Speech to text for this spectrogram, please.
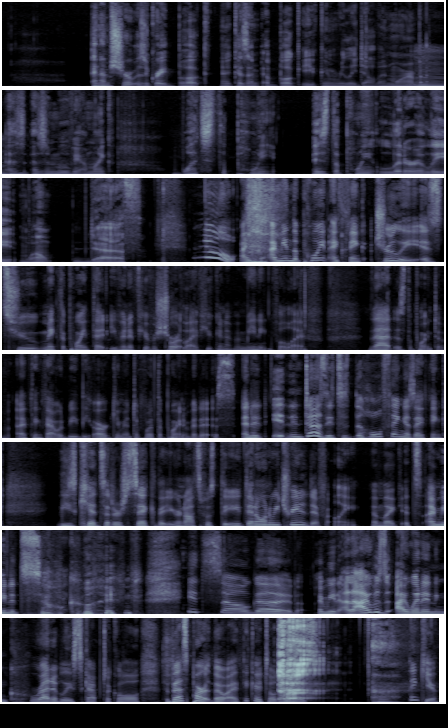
and I'm sure it was a great book because a book you can really delve in more. But Mm. as as a movie, I'm like, what's the point? Is the point literally well death? No, I, th- I mean the point I think truly is to make the point that even if you have a short life, you can have a meaningful life. That is the point of. I think that would be the argument of what the point of it is, and it it, it does. It's the whole thing is I think these kids that are sick that you're not supposed to eat, they don't want to be treated differently, and like it's. I mean, it's so good. it's so good. I mean, and I was I went in incredibly skeptical. The best part though, I think I told you this. Thank you.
